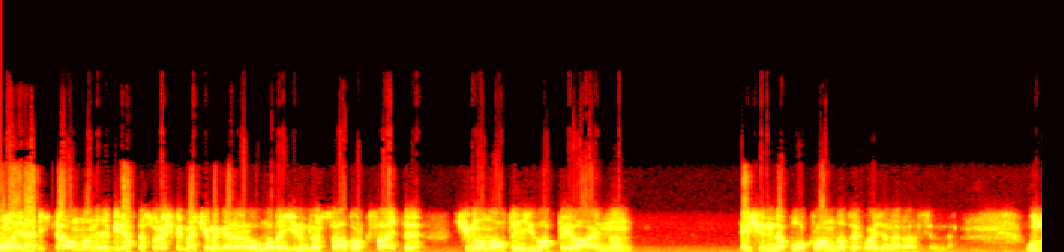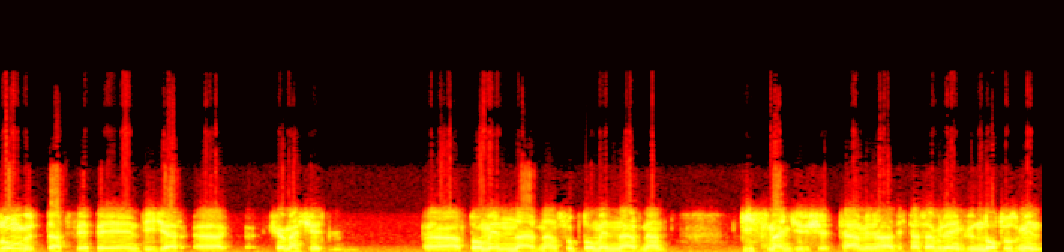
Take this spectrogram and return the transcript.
Onu elədikdə ondan elə bir həftə sonra heç bir məhkəmə qərarı olmadan 24 saat orq saytı 2016-cı il aprel ayının 5-də bloklandı Azərbaycan ərazisində. Uzun müddət VPN, digər ə, köməkçi ə, domenlərlə, subdomenlərlə qismən girişi təmin elədik. Təsəvvür edin, gündə 30 min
